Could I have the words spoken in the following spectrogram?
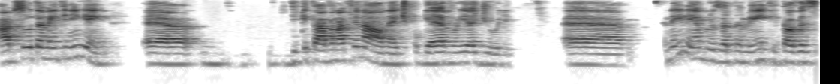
absolutamente ninguém, é, de que estava na final, né? Tipo Gavin e a Julie. É, nem lembro exatamente, talvez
